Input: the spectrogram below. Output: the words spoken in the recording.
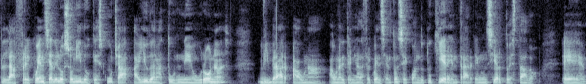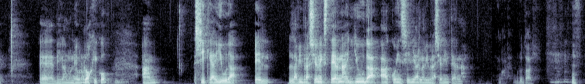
la frecuencia de los sonidos que escucha ayudan a tus neuronas vibrar a una, a una determinada frecuencia. Entonces, cuando tú quieres entrar en un cierto estado, eh, eh, digamos, neurológico, am, sí que ayuda, el- la vibración externa ayuda a conciliar la vibración interna. Vale, brutal.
